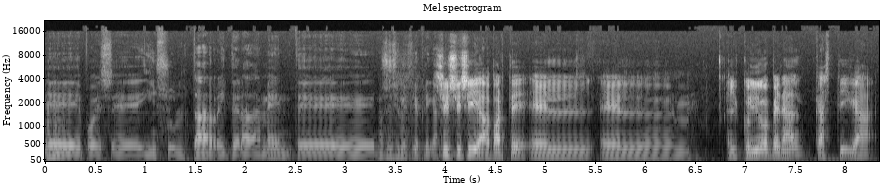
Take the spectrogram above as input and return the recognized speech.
eh, pues eh, insultar reiteradamente, no sé si me estoy explicando. Sí, sí, sí, aparte, el, el- el Código Penal castiga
